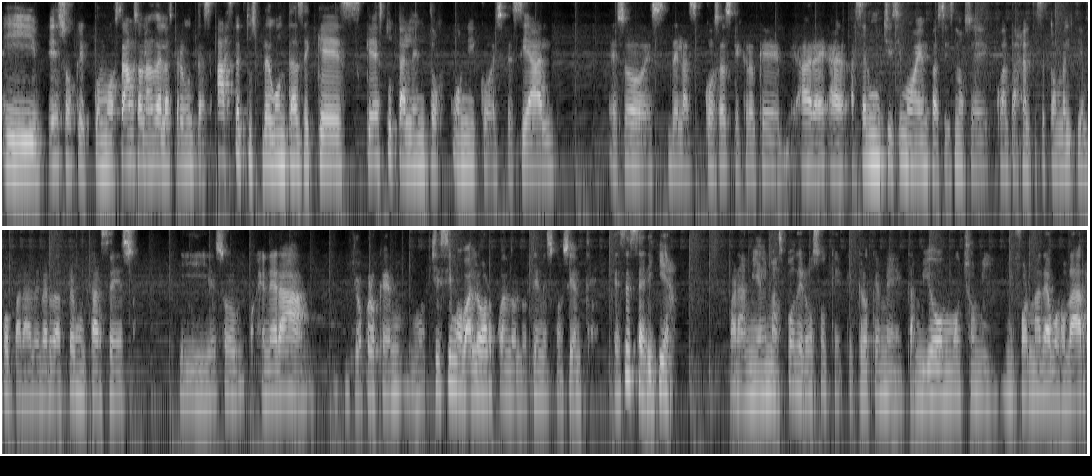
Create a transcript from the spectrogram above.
y eso que como estábamos hablando de las preguntas, hazte tus preguntas de qué es, qué es tu talento único, especial. Eso es de las cosas que creo que hacer muchísimo énfasis. No sé cuánta gente se toma el tiempo para de verdad preguntarse eso. Y eso genera yo creo que muchísimo valor cuando lo tienes consciente. Ese sería para mí el más poderoso que, que creo que me cambió mucho mi, mi forma de abordar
